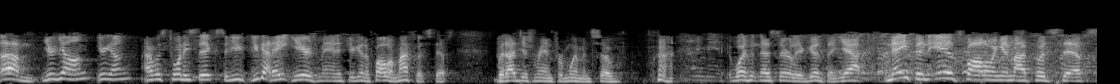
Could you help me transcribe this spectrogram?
Um, you're young. You're young. I was 26. So you, you got eight years, man, if you're going to follow my footsteps. But I just ran from women, so it wasn't necessarily a good thing. Yeah, Nathan is following in my footsteps.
